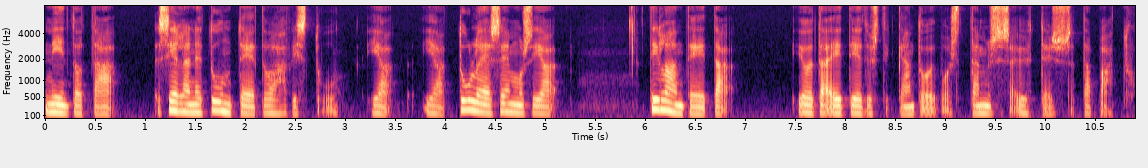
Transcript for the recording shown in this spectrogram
niin tota, siellä ne tunteet vahvistuu ja, ja tulee semmoisia tilanteita, joita ei tietystikään toivoisi, että tämmöisessä yhteisössä tapahtuu.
